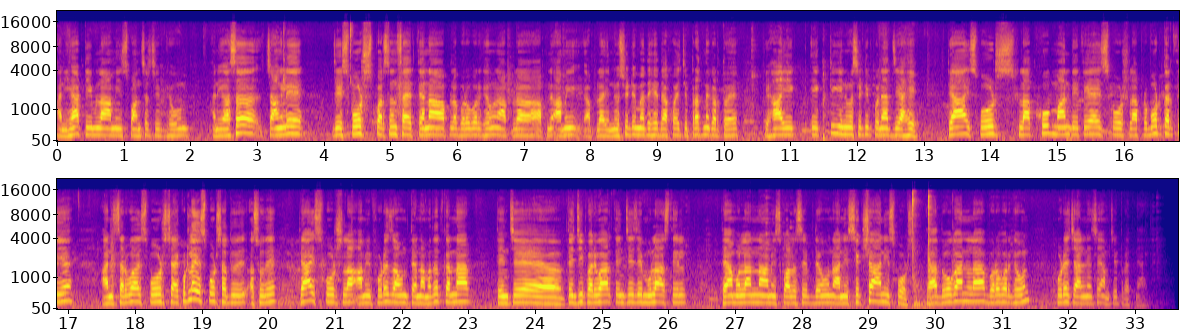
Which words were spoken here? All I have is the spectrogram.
आणि ह्या टीमला आम्ही स्पॉन्सरशिप घेऊन आणि असं चांगले जे स्पोर्ट्स पर्सन्स आहेत त्यांना आपलं बरोबर घेऊन आपला आपलं आम्ही आपल्या युनिव्हर्सिटीमध्ये हे दाखवायचे प्रयत्न करतो आहे की हा एक एकटी युनिव्हर्सिटी पुण्यात जी आहे त्या स्पोर्ट्सला खूप मान देते आहे स्पोर्ट्सला प्रमोट करते आहे आणि सर्व स्पोर्ट्सच्या कुठलाही स्पोर्ट्स असू असू दे त्या स्पोर्ट्सला आम्ही पुढे जाऊन त्यांना मदत करणार. त्यांचे त्यांची परिवार त्यांचे जे मुलं असतील त्या मुलांना आम्ही स्कॉलरशिप देऊन आणि शिक्षा आणि स्पोर्ट्स या दोघांना बरोबर घेऊन पुढे चालण्याचे आमचे प्रयत्न आहेत.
